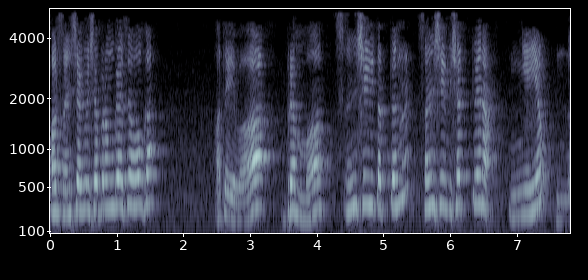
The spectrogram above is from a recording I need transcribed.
और संशय विषय ब्रह्म कैसे होगा? अतएव ब्रह्म संशय तत्व संशय विषयत्व ज्ञेय न।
